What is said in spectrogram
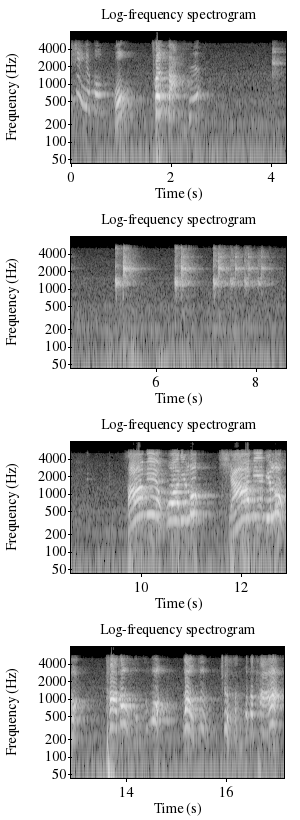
虚一封。哦，臣上。是。上面画的龙，下面的落花，他都是我，老子却胜不得他。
